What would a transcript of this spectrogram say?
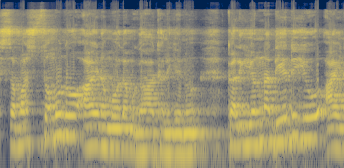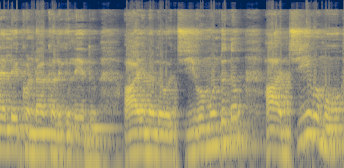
సమస్తమును ఆయన మూలముగా కలిగెను. కలిగి ఉన్నదేదియు ఆయన లేకుండా కలిగలేదు. ఆయనలో జీవముండును. ఆ జీవము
